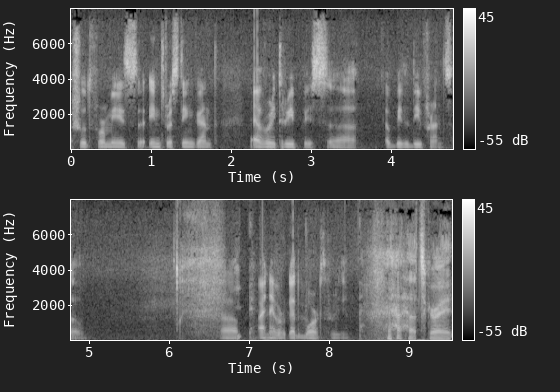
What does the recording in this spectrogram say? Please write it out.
shoot for me is interesting, and every trip is uh, a bit different. So uh, I never get bored really. That's great.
